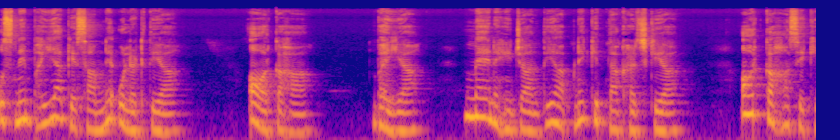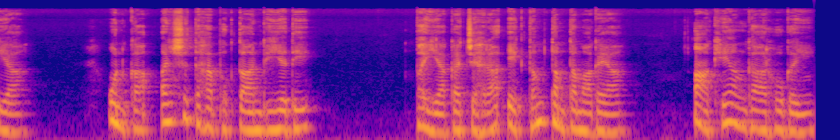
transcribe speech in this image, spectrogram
उसने भैया के सामने उलट दिया और कहा, भैया, मैं नहीं जानती आपने कितना खर्च किया और कहाँ से किया। उनका अंशतः भुगतान भी यदि भैया का चेहरा एकदम तमतमा गया। आँखें अंगार हो गईं।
